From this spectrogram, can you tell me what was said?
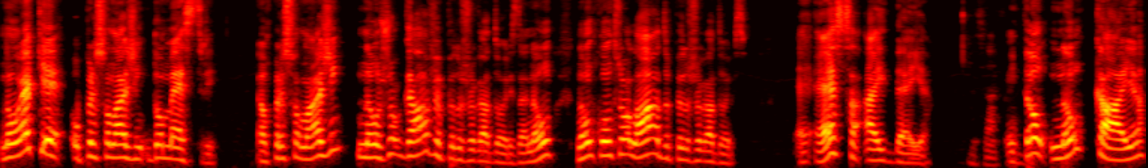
Não é que é o personagem do mestre. É um personagem não jogável pelos jogadores, né? não, não controlado pelos jogadores. É essa a ideia. Exato. Então, não caia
